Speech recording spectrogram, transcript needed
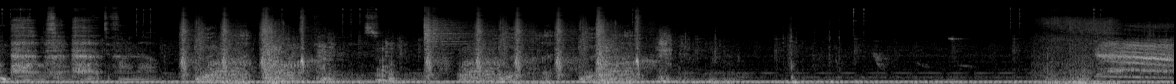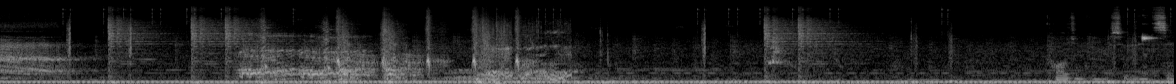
we have to find out. Cauldron here, so we to save.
